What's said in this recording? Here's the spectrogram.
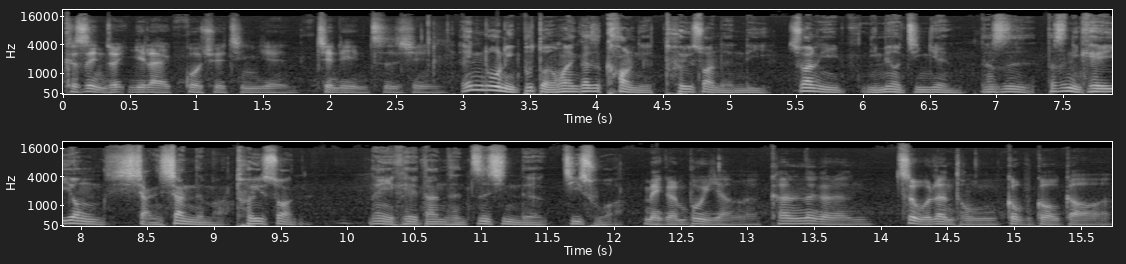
可是你就依赖过去的经验建立你自信。诶，如果你不懂的话，应该是靠你的推算能力。虽然你你没有经验，但是但是你可以用想象的嘛推算，那也可以当成自信的基础啊。每个人不一样啊，看那个人自我认同够不够高啊。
